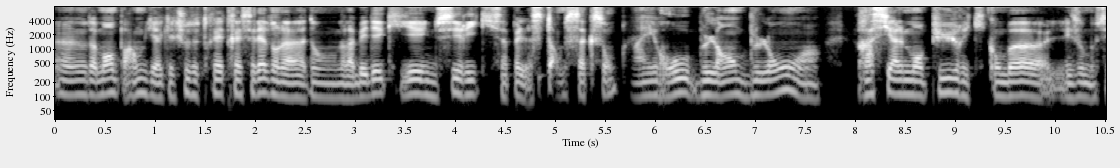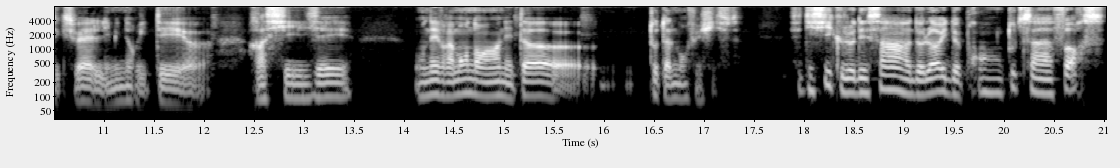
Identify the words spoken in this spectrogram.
Notamment, par exemple, il y a quelque chose de très très célèbre dans la dans, la BD qui est une série qui s'appelle Storm Saxon, un héros blanc, blond, racialement pur et qui combat les homosexuels, les minorités euh, racialisées. On est vraiment dans un état euh, totalement féchiste. C'est ici que le dessin de Lloyd prend toute sa force.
